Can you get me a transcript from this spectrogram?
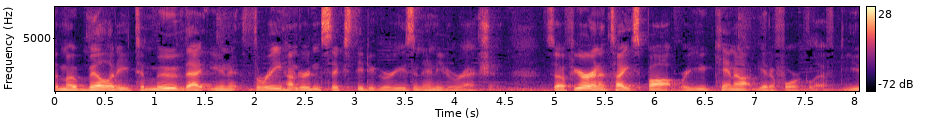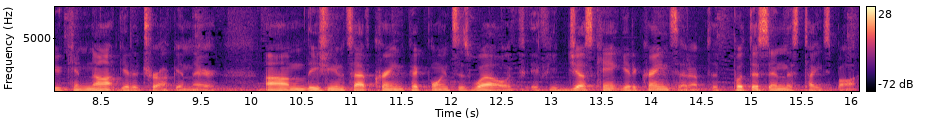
the mobility to move that unit 360 degrees in any direction. So if you're in a tight spot where you cannot get a forklift, you cannot get a truck in there, um, these units have crane pick points as well. If, if you just can't get a crane set up to put this in this tight spot,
